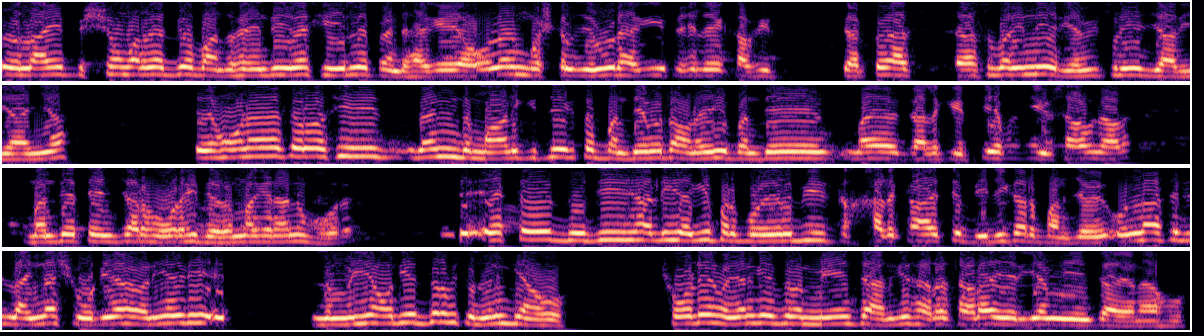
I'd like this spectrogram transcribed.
ਤੇ ਲਾਈਨ ਪਿੱਛੋਂ ਮਰ ਅੱਗੇ ਬੰਦ ਹੋ ਜਾਂਦੀ ਹੈ ਖੀਰਲੇ ਪਿੰਡ ਹੈਗੇ ਆ, ਉਹਨਾਂ ਨੂੰ ਮੁਸ਼ਕਲ ਜ਼ਰੂਰ ਹੈਗੀ, ਪਿਛਲੇ ਕਾਫੀ ਚਿਰ ਤੋਂ ਇਸ ਵਾਰੀ ਹਨੇਰੀਆਂ ਵੀ ਥੋੜੀਆਂ ਜ਼ਿਆਦੀਆਂ ਆਈਆਂ। ਤੇ ਹੁਣ ਚਲੋ ਅਸੀਂ ਇਹਨਾਂ ਦੀ ਡਿਮਾਂਡ ਕੀਤੀ, ਇੱਕ ਤਾਂ ਬੰਦੇ ਵਧਾਉਣੇ ਸੀ, ਬੰਦੇ ਮੈਂ ਗੱਲ ਕੀਤੀ ਆ ਚੀਫ ਸਾਹਿਬ ਨਾਲ। ਬੰਦੇ ਤਿੰਨ ਚਾਰ ਹੋਰ ਅਸੀਂ ਦੇ ਦੇਵਾਂਗੇ ਇਹਨਾਂ ਨੂੰ ਹੋਰ। ਤੇ ਇੱਕ ਦੂਜੀ ਸਾਡੀ ਹੈਗੀ ਪ੍ਰਪੋਜ਼ਲ ਵੀ ਖੜਕਾ ਇੱਥੇ ਬਿਜਲੀ ਘਰ ਬਣ ਜਾਵੇ। ਉਹਨਾਂ ਸੇ ਲਾਈਨਾਂ ਛੋਟੀਆਂ ਹੋਣੀਆਂ ਜਿਹੜੀ ਲੰਮੀਆਂ ਆਉਂਦੀਆਂ ਇੱਧਰ ਚੱਲਣਗੀਆਂ ਉਹ। ਛੋਟੇ ਹੋ ਜਾਣਗੇ ਫਿਰ ਮੇਨ ਚ ਆਣਗੇ ਸਾਰਾ ਸਾਰਾ ਏਰੀਆ ਮੇਨ ਚ ਆ ਜਾਣਾ ਉਹ।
